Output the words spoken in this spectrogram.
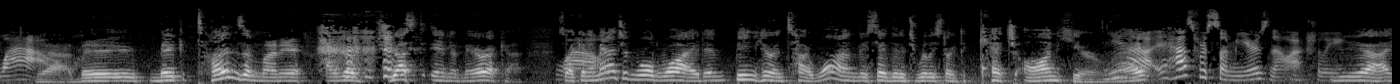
Wow. Yeah, they make tons of money, I know, just in America. So I can imagine worldwide, and being here in Taiwan, they say that it's really starting to catch on here, right? Yeah, it has for some years now, actually. Yeah,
